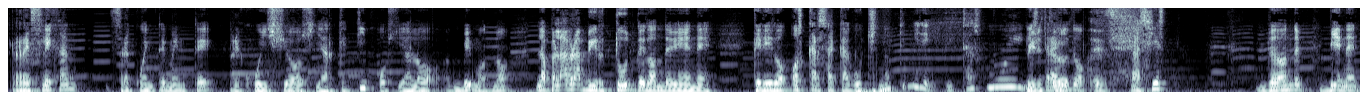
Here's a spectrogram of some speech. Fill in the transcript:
reflejan frecuentemente prejuicios y arquetipos, ya lo vimos, ¿no? La palabra virtud, ¿de dónde viene, querido Oscar Sakaguchi? No te mire, estás muy distraído. Así es. ¿De dónde viene?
